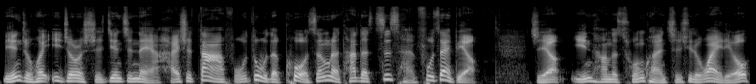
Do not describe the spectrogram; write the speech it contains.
联准会一周的时间之内啊，还是大幅度的扩增了它的资产负债表。只要银行的存款持续的外流，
